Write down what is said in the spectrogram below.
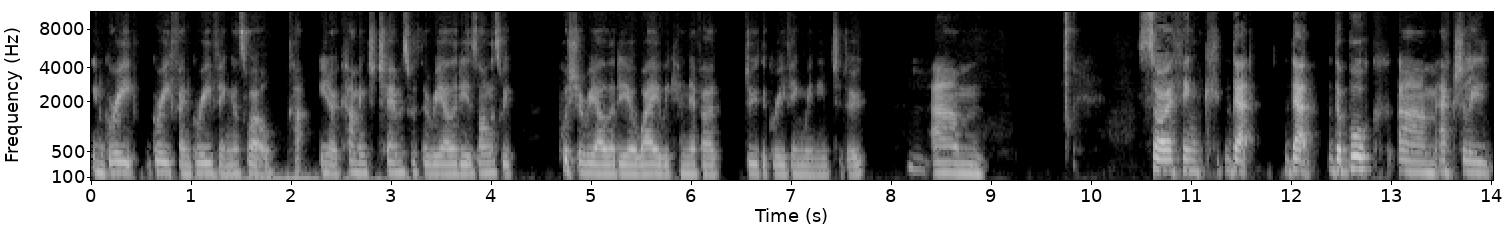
in grief grief and grieving as well you know coming to terms with the reality as long as we push a reality away we can never do the grieving we need to do. Mm. Um, so I think that that the book um, actually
